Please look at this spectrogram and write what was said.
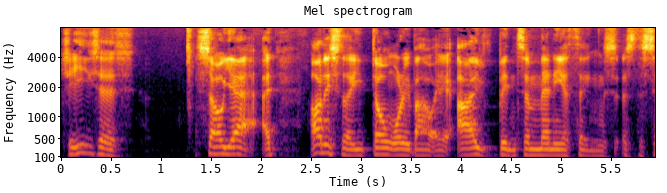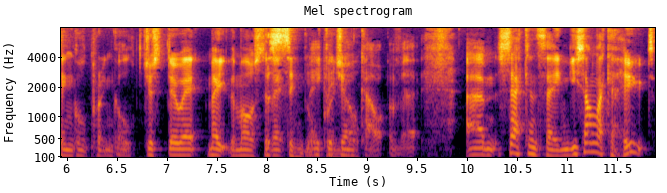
Jesus. So yeah, I, honestly, don't worry about it. I've been to many a things as the single Pringle. Just do it, make the most of The it, single make Pringle. a joke out of it. Um, second thing, you sound like a hoot.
